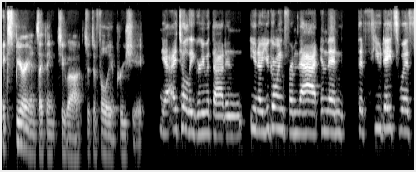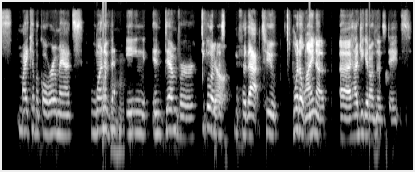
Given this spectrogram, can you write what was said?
experience, I think, to, uh, to, to fully appreciate. Yeah, I totally agree with that. And, you know, you're going from that and then the few dates with My Chemical Romance, one of them mm-hmm. being in Denver. People are yeah. just for that too. What a lineup. Uh, how'd you get on those dates?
